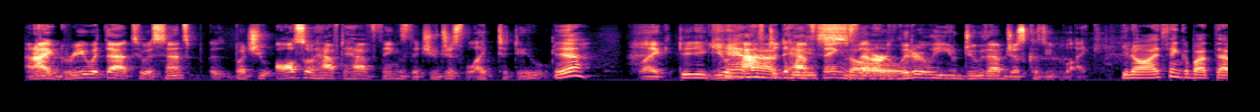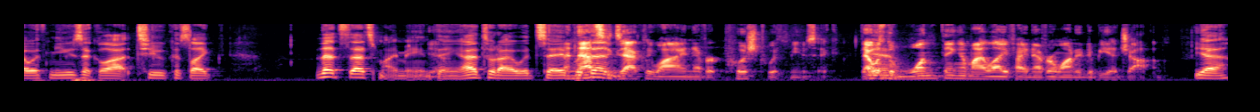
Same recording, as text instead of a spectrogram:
and i agree with that to a sense but you also have to have things that you just like to do Yeah. Like Dude, you you, have to have things that are literally you do them just because you like. You know, I think about that with music a lot too, because like, that's that's my main Yeah. thing. That's what I would say. And but that's then, exactly why I never pushed with music. That was the one thing in my life I never wanted to be a job Yeah.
